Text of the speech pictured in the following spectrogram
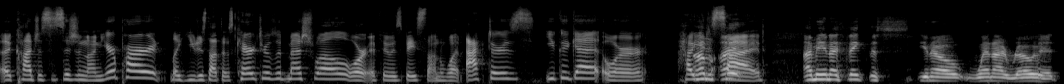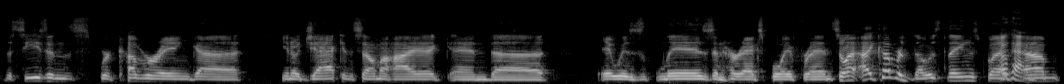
a conscious decision on your part, like you just thought those characters would mesh well, or if it was based on what actors you could get, or how you Um, decide. I mean, I think this. You know, when I wrote it, the seasons were covering. Uh, you know, Jack and Salma Hayek, and uh, it was Liz and her ex boyfriend. So I, I covered those things, but Okay. um,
